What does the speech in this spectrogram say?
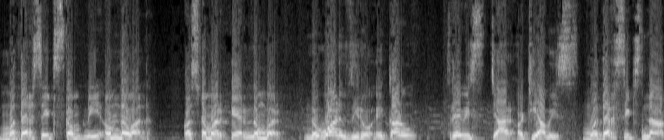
Mother seeds company Ahmedabad. Customer care number નવ્વાણું ઝીરો એકાણું ત્રેવીસ ચાર અઠ્યાવીસ. મધર સીડ્સના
